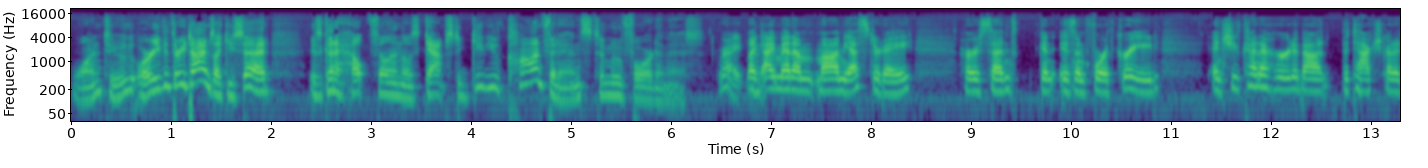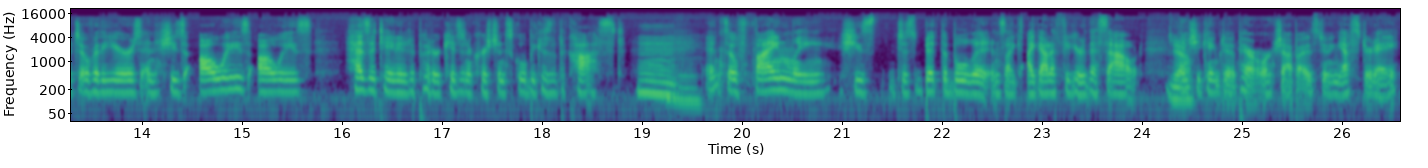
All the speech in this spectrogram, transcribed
one, two, or even three times, like you said, is going to help fill in those gaps to give you confidence to move forward in this. Right. Like I met a mom yesterday. Her son is in fourth grade, and she's kind of heard about the tax credits over the years, and she's always, always hesitated to put her kids in a Christian school because of the cost. And so finally, she's just bit the bullet and it's like, I got to figure this out. Yeah. And she came to a parent workshop I was doing yesterday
